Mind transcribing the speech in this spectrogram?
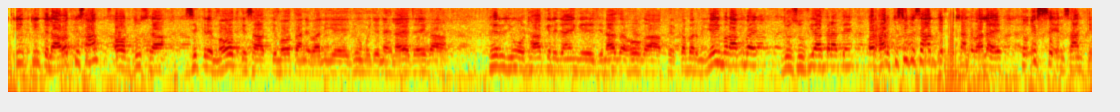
مجید کی تلاوت کے ساتھ اور دوسرا ذکر موت کے ساتھ کہ موت آنے والی ہے، یوں مجھے نہلایا جائے گا، پھر یوں اٹھا کے لے جائیں گے، جنازہ ہوگا، پھر قبر میں یہی مراقبہ ہے جو صوفیہ کراتے ہیں اور ہر کسی کے ساتھ یہ پیش آنے والا ہے، تو اس سے انسان کے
